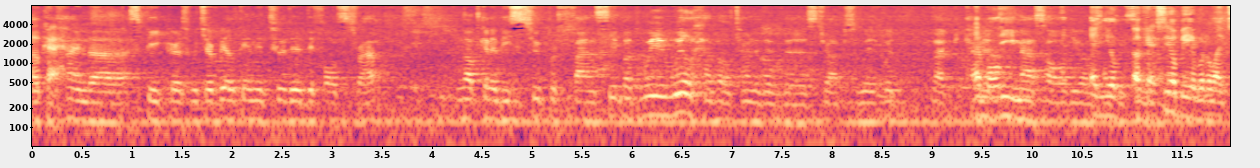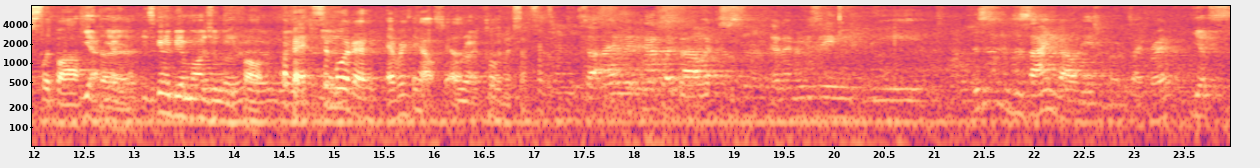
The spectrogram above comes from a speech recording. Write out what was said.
Okay. kind of speakers which are built in into the default strap. Not gonna be super fancy, but we will have alternative uh, straps with, with like And kind we'll- of DMAS audio. Or And you'll something okay, so you'll be able to like slip off yeah, the yeah, yeah, it's gonna be a modular default. uh, okay, yeah. similar to everything else. Yeah, Right. totally makes sense. So I'm in Half-Life Alyx, and I'm using the. This is the design validation prototype, right? Yes,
